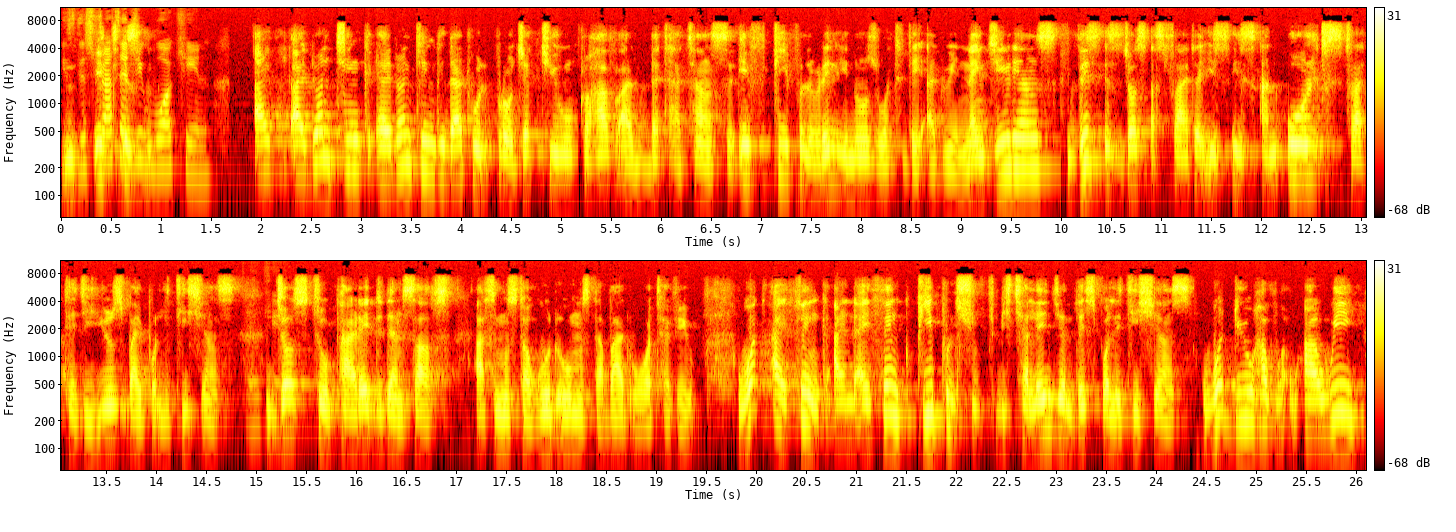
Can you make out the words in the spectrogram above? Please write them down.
Is the strategy working? I, I don't think I don't think that will project you to have a better chance if people really knows what they are doing. Nigerians, this is just a strategy, is is an old strategy used by politicians okay. just to parade themselves as Mr. Good or Mr. Bad or what have you. What I think, and I think people should be challenging these politicians. What do you have? Are we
